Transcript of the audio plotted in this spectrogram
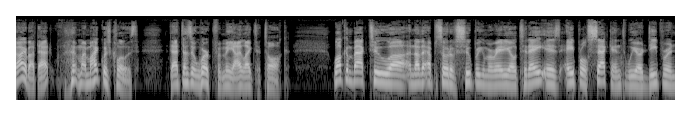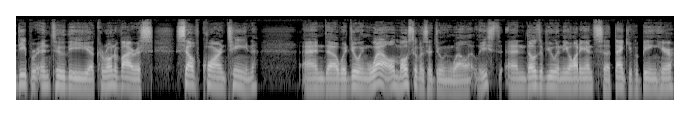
Sorry about that. My mic was closed. That doesn't work for me. I like to talk. Welcome back to uh, another episode of Superhuman Radio. Today is April 2nd. We are deeper and deeper into the uh, coronavirus self quarantine, and uh, we're doing well. Most of us are doing well, at least. And those of you in the audience, uh, thank you for being here.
